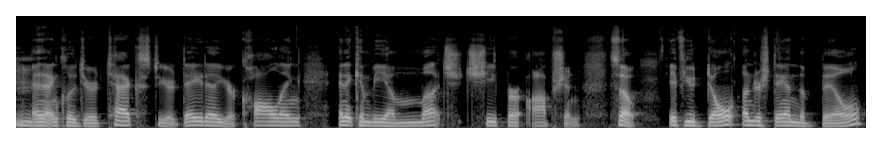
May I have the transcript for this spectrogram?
hmm. and it includes your text, your data, your calling, and it can be a much cheaper option. So if you don't understand the bill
